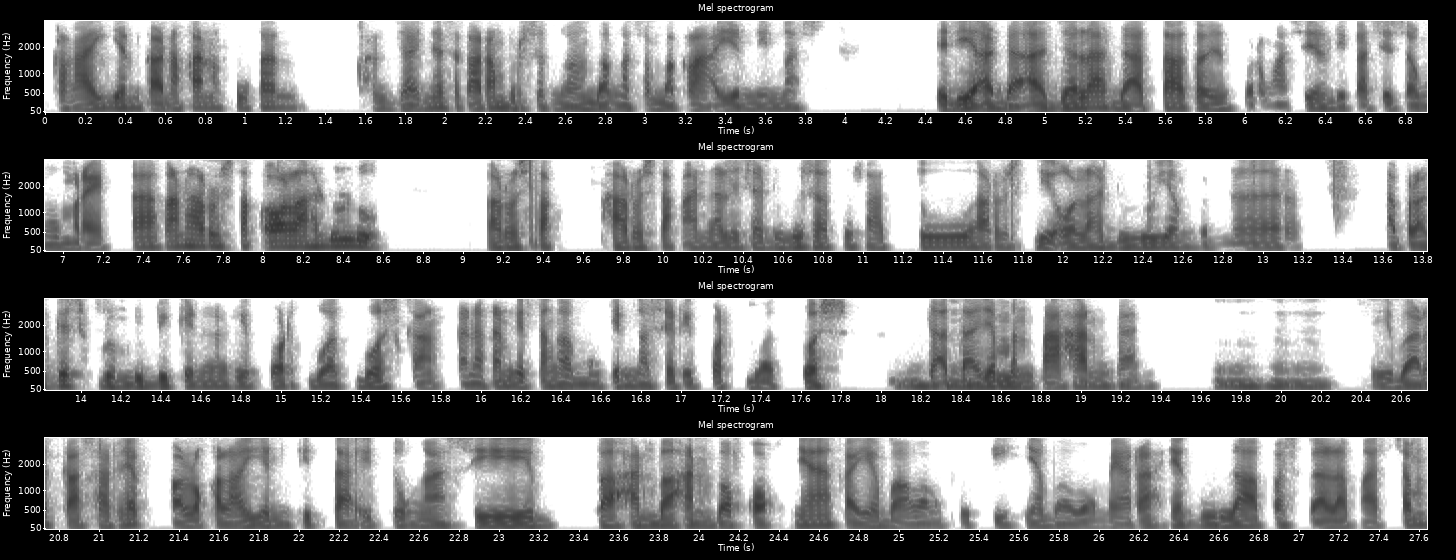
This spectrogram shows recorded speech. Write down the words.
klien. Karena kan aku kan kerjanya sekarang bersentuhan banget sama klien nih, mas. Jadi ada aja lah data atau informasi yang dikasih sama mereka, kan harus tak olah dulu harus tak harus tak analisa dulu satu-satu harus diolah dulu yang benar. Apalagi sebelum dibikin report buat bos kan. Karena kan kita nggak mungkin ngasih report buat bos mm-hmm. datanya mentahan kan. Mm-hmm. ibarat kasarnya kalau klien kita itu ngasih bahan-bahan pokoknya kayak bawang putihnya bawang merahnya gula apa segala macam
